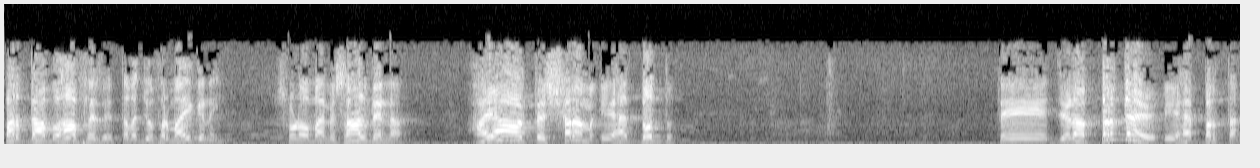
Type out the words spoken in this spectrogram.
پردہ محافظ ہے۔ توجہ فرمائی کہ نہیں؟ سنو، میں مثال دینا۔ حیات شرم یہ ہے دھد جڑا پردہ ہے یہ ہے برتن۔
